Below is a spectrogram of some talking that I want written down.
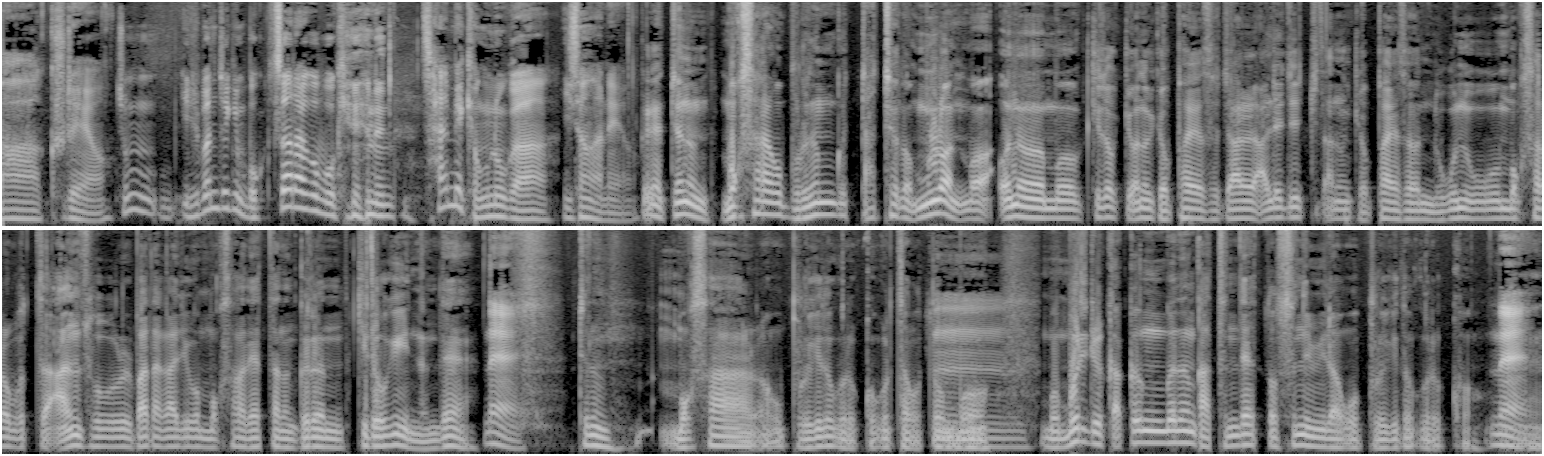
아, 그래요. 좀 일반적인 목사라고 보기에는 삶의 경로가 이상하네요. 그러니까 저는 목사라고 부르는 것 자체도 물론 뭐 어느 뭐 기독교 어느 교파에서 잘 알려지지 않은 교파에서 누구 누구 목사로부터 안수를 받아가지고 목사가 됐다는 그런 기록이 있는데 네. 저는 목사라고 부르기도 그렇고 그렇다고 또뭐뭐 음, 머리를 깎은 거는 같은데 또 스님이라고 부르기도 그렇고 네. 네.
